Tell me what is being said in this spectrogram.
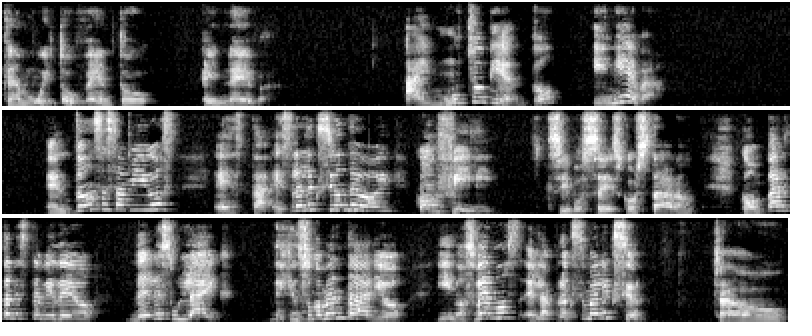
Tem muito vento e neva. Hay mucho viento y nieva. Entonces amigos, esta es la lección de hoy con Philly. Se vocês gostaram, Compartan este video, denles un like, dejen su comentario y nos vemos en la próxima lección. Tchau!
